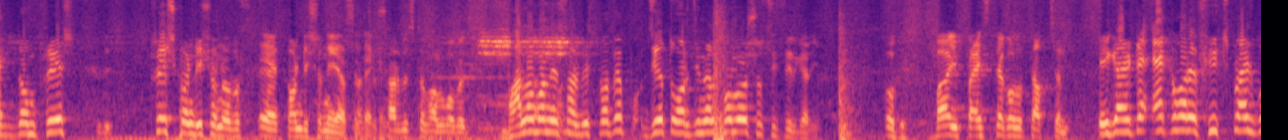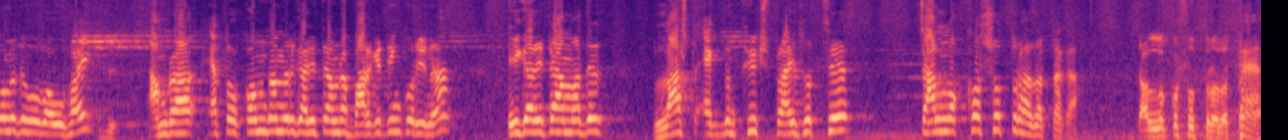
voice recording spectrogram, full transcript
একদম ফ্রেশ ফ্রেশ কন্ডিশন অবস্থা কন্ডিশনে আছে আচ্ছা দেখেন। সার্ভিসটা ভালোভাবে ভালো মানের সার্ভিস পাবে যেহেতু অরিজিনাল পনেরোশো সিসির গাড়ি। ওকে ভাই প্রাইসটা কত চাচ্ছেন? এই গাড়িটা একেবারে ফিক্সড প্রাইস বলে দেবো বাবু ভাই। আমরা এত কম দামের গাড়িতে আমরা বার্গেটিং করি না। এই গাড়িটা আমাদের লাস্ট একদম ফিক্সড প্রাইস হচ্ছে চার লক্ষ সত্তর হাজার টাকা। চার লক্ষ সত্তর হাজার হ্যাঁ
